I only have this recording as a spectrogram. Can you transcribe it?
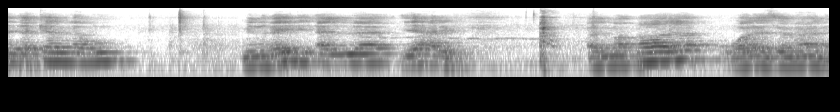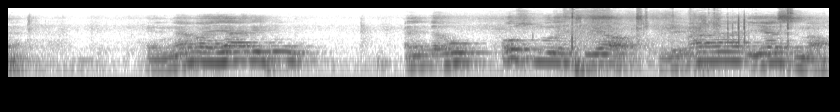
يتكلم من غير ألا يعرف المقالة ولا زمانه. إنما يعرف عنده حسن الاختيار لما يسمع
